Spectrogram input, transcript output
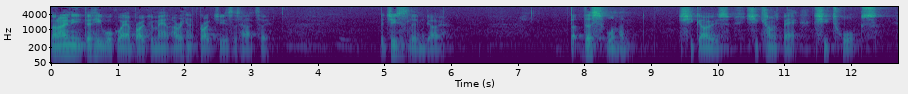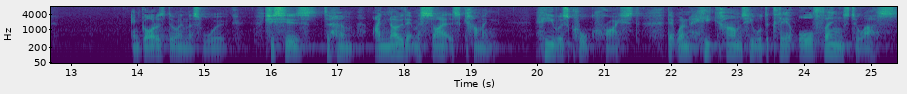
Not only did he walk away a broken man, I reckon it broke Jesus' heart too. But Jesus let him go. But this woman, she goes, she comes back, she talks. And God is doing this work. She says to him, I know that Messiah is coming. He was called Christ that when he comes, he will declare all things to us.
